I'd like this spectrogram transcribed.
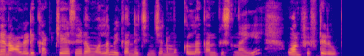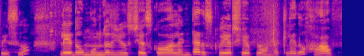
నేను ఆల్రెడీ కట్ చేసేయడం వల్ల మీకు అన్ని చిన్న చిన్న ముక్కల్లా కనిపిస్తున్నాయి. One fifty rupees. లేదు ముందు యూస్ చేసుకోవాలంటే అది స్క్వేర్ షేప్లో ఉండట్లేదు. హాఫ్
